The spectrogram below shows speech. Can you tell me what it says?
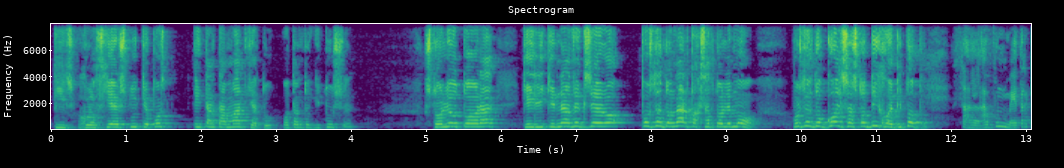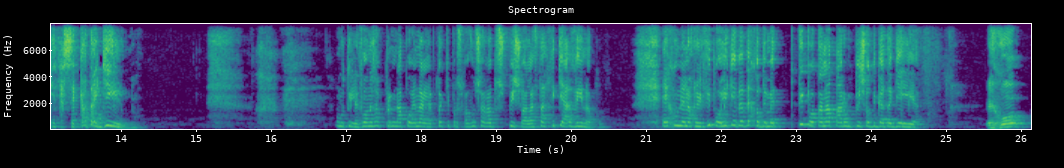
τις γροθιές του και πώς ήταν τα μάτια του όταν τον κοιτούσε. Στο λέω τώρα και ειλικρινά δεν ξέρω πώς δεν τον άρπαξα από το λαιμό. Πώς δεν τον κόλλησα στον τοίχο επιτόπου. Θα λάβουν μέτρα και θα σε καταγγείλουν. Μου τηλεφώνησα πριν από ένα λεπτό και προσπαθούσα να τους πείσω, αλλά στάθηκε αδύνατο. Έχουν ενοχληθεί πολύ και δεν δέχονται με τίποτα να πάρουν πίσω την καταγγελία. Εγώ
